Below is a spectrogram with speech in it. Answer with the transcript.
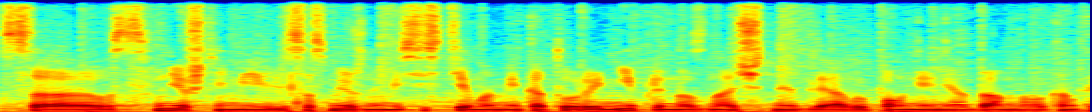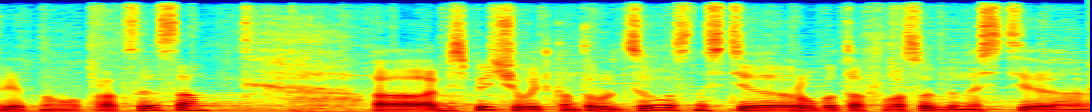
с, с внешними или со смежными системами, которые не предназначены для выполнения данного конкретного процесса. Э, обеспечивать контроль целостности роботов, в особенности э,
